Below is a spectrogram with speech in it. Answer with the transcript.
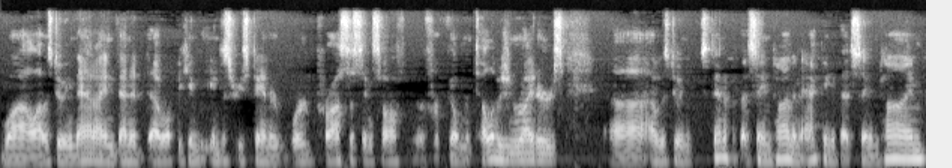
While I was doing that, I invented uh, what became the industry standard word processing software for film and television writers. Uh, I was doing stand up at that same time and acting at that same time.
